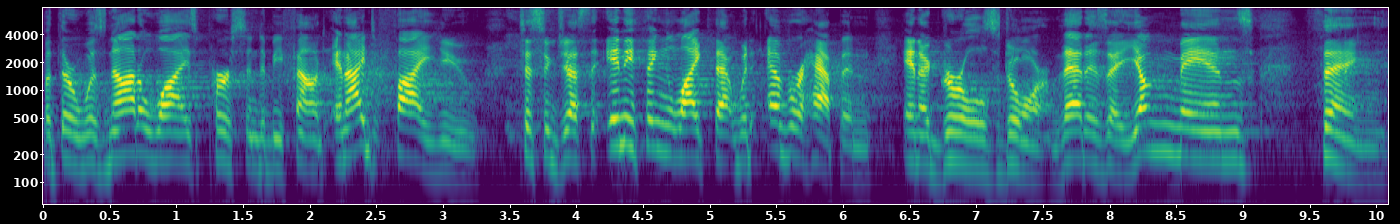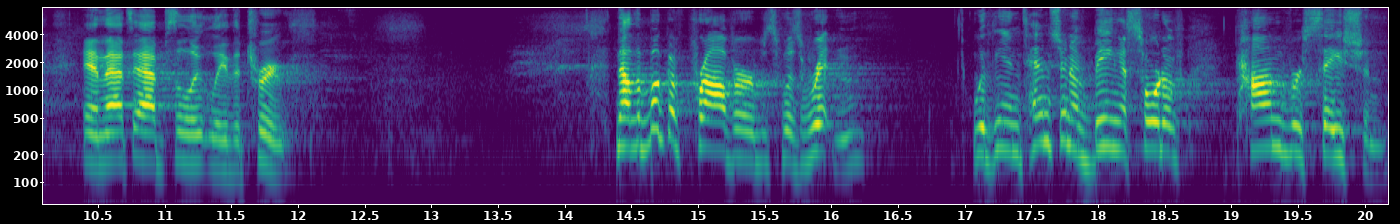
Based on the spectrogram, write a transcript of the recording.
But there was not a wise person to be found. And I defy you to suggest that anything like that would ever happen in a girl's dorm. That is a young man's thing, and that's absolutely the truth. Now, the book of Proverbs was written with the intention of being a sort of conversation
